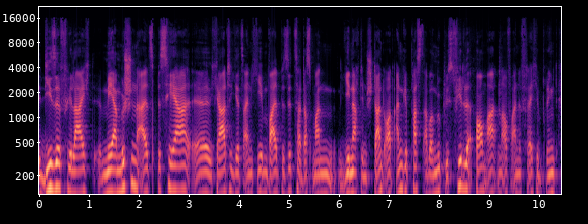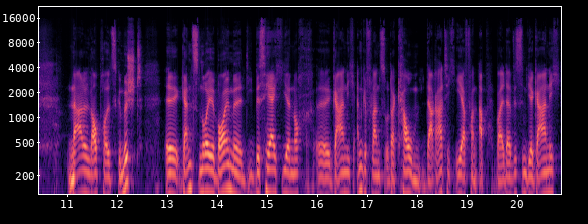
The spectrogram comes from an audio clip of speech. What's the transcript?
Diese vielleicht mehr mischen als bisher. Äh, ich rate jetzt eigentlich jedem Waldbesitzer, dass man je nach dem Standort angepasst, aber möglichst viele Baumarten auf eine Fläche bringt. Nadel, Laubholz gemischt äh, ganz neue Bäume, die bisher hier noch äh, gar nicht angepflanzt oder kaum, da rate ich eher von ab, weil da wissen wir gar nicht,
